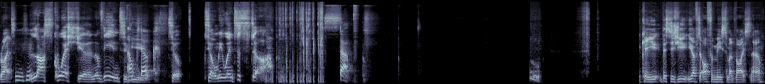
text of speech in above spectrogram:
Right, Mhm. last question of the interview. Tell, tell me when to stop. Stop. Ooh. Okay, you, this is you. You have to offer me some advice now.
